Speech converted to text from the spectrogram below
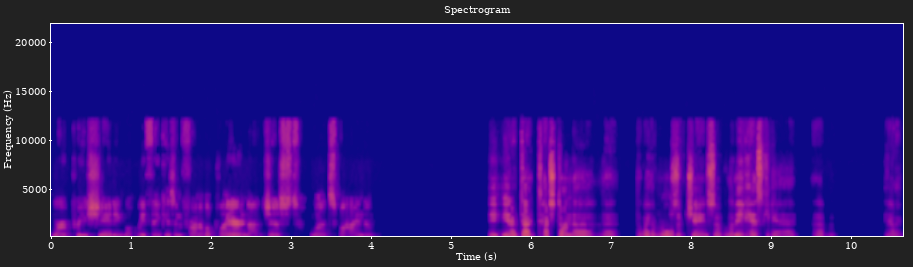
we're appreciating what we think is in front of a player and not just what's behind them You know, Doug touched on the the the way the rules have changed. So let me ask you, uh, um, you know, like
